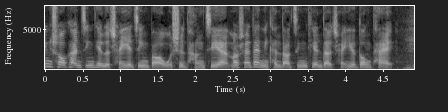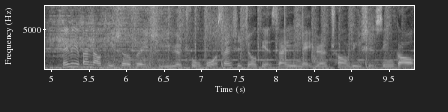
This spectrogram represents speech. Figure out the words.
欢迎收看今天的产业劲报，我是唐杰，马上带你看到今天的产业动态。北美半导体设备十一月出货三十九点三亿美元，创历史新高。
